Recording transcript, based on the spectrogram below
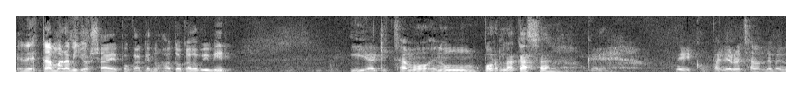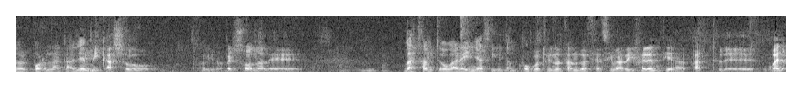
en esta maravillosa época que nos ha tocado vivir. Y aquí estamos en un por la casa, aunque mis compañeros echarán de menos el por la calle, en mi caso soy una persona de bastante hogareña, así que tampoco estoy notando excesiva diferencia, aparte de, bueno,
